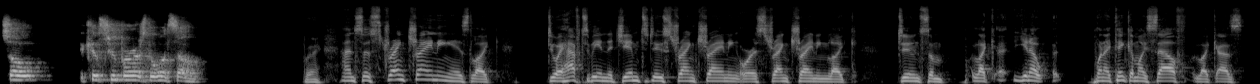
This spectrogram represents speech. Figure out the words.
So it kills two birds with one stone. Right. And so strength training is like, do I have to be in the gym to do strength training or is strength training like doing some, like, uh, you know, when I think of myself, like as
